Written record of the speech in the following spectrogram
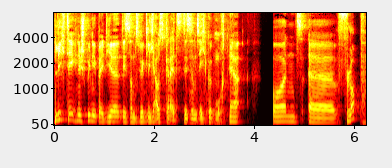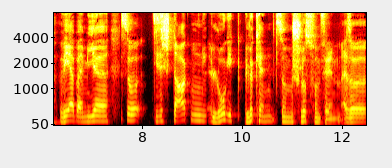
lichttechnisch bin ich bei dir, das haben sie wirklich ausgereizt, das haben sie echt gut gemacht. Ja. Und äh, Flop wäre bei mir so diese starken Logiklücken zum Schluss vom Film. Also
